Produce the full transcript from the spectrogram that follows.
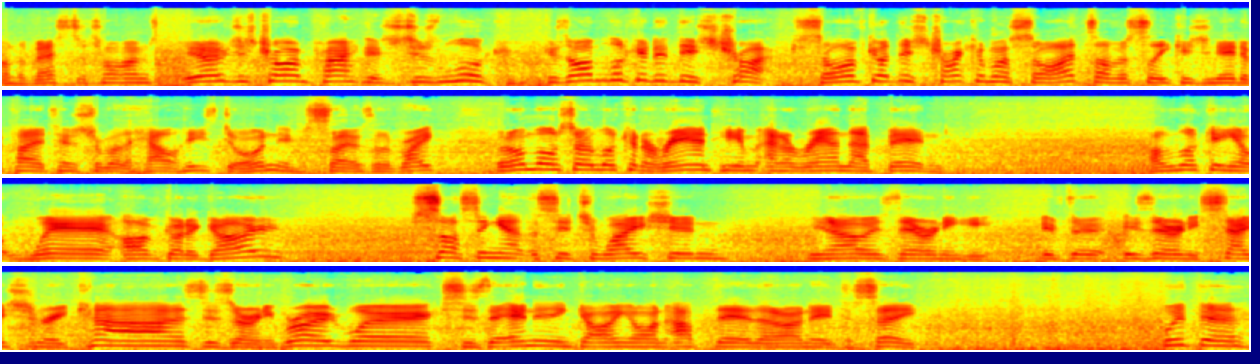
on the best of times. You know, just try and practice, just look, because I'm looking at this truck. So I've got this truck in my sights, obviously, because you need to pay attention to what the hell he's doing if he slams on the brake. But I'm also looking around him and around that bend. I'm looking at where I've got to go, sussing out the situation. You know, is there any if there is there any stationary cars? Is there any roadworks? Is there anything going on up there that I need to see? With the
